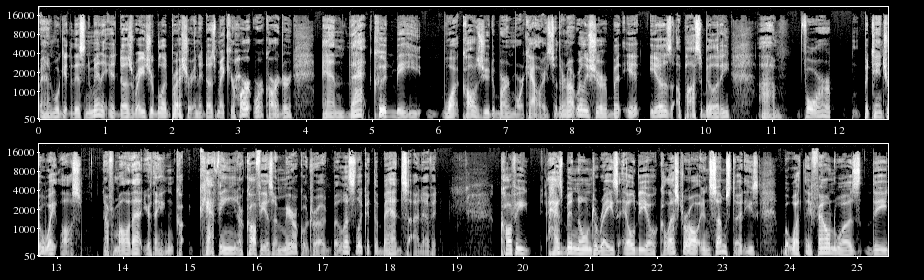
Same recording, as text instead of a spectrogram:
and we'll get to this in a minute, it does raise your blood pressure and it does make your heart work harder. And that could be what caused you to burn more calories. So they're not really sure, but it is a possibility um, for potential weight loss. Now, from all of that, you're thinking ca- caffeine or coffee is a miracle drug, but let's look at the bad side of it. Coffee has been known to raise LDL cholesterol in some studies, but what they found was the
